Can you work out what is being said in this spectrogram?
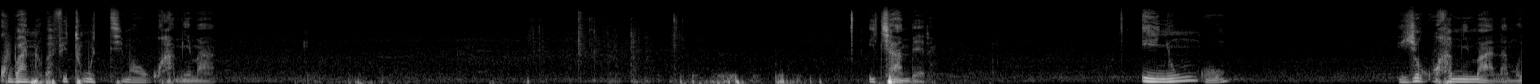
ku bantu bafite umutima wo guhamya imana. Icya mbere inyungu yo guhamya imana mu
